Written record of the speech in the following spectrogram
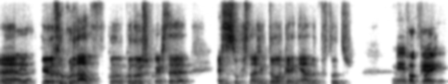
uh, e ter recordado con connosco esta, esta sua personagem tão acarinhada por todos. Mesmo. Ok. Foi,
